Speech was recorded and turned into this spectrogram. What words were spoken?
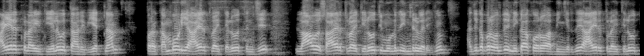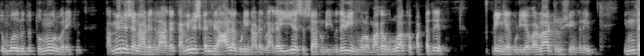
ஆயிரத்தி தொள்ளாயிரத்தி எழுபத்தி ஆறு வியட்நாம் அப்புறம் கம்போடியா ஆயிரத்தி தொள்ளாயிரத்தி எழுவத்தஞ்சு லாவோஸ் ஆயிரத்தி தொள்ளாயிரத்தி எழுவத்தி மூணுல இருந்து இன்று வரைக்கும் அதுக்கப்புறம் வந்து நிகாகோரோ அப்படிங்கிறது ஆயிரத்தி தொள்ளாயிரத்தி எழுவத்தி ஒன்பதுல இருந்து தொண்ணூறு வரைக்கும் கம்யூனிஸ்ட் நாடுகளாக கம்யூனிஸ்ட் கண்ட்ரி ஆளக்கூடிய நாடுகளாக யுஎஸ்எஸ்ஆருடைய உதவியின் மூலமாக உருவாக்கப்பட்டது அப்படிங்கக்கூடிய வரலாற்று விஷயங்களையும் இந்த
